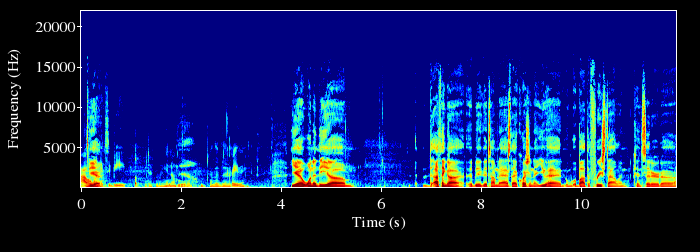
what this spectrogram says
I Yeah. want it to be, Definitely. you know, Yeah. I love that. crazy. Yeah, one of the. Um, I think uh, it'd be a good time to ask that question that you had about the freestyling. Considered, uh,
